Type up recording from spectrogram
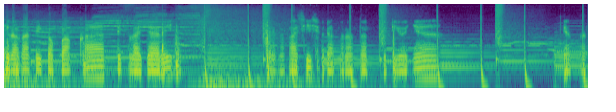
Silakan dikembangkan dipelajari. Terima kasih sudah menonton videonya. Jangan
